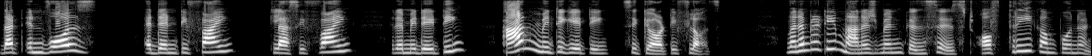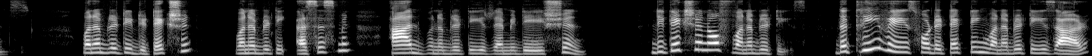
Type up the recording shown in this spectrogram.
that involves identifying, classifying, remediating and mitigating security flaws. Vulnerability management consists of three components, vulnerability detection, vulnerability assessment and vulnerability remediation. Detection of vulnerabilities. The three ways for detecting vulnerabilities are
